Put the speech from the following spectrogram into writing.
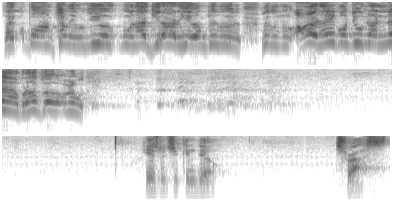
Like, boy, I'm telling you, when I get out of here, I'm all right, I ain't gonna do nothing now, but I'm telling Here's what you can do trust.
